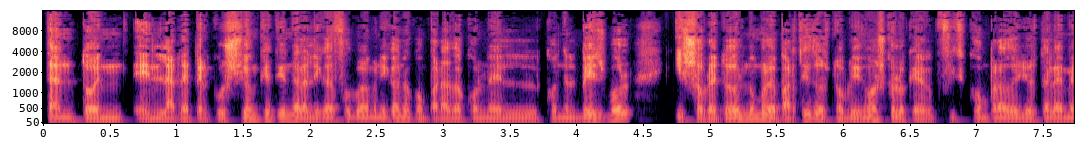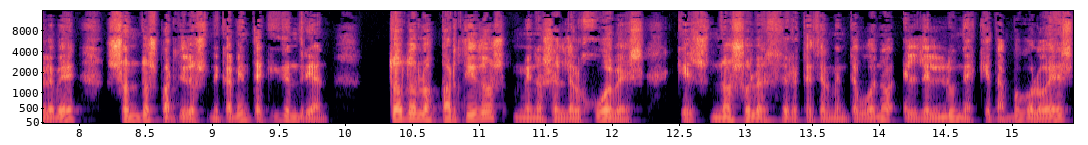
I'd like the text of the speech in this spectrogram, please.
tanto en, la repercusión que tiene la Liga de Fútbol Americano comparado con el, con el béisbol y sobre todo el número de partidos. Olvidemos que lo que han comprado ellos de la MLB son dos partidos únicamente. Aquí tendrían todos los partidos, menos el del jueves, que no suele ser especialmente bueno, el del lunes, que tampoco lo es,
